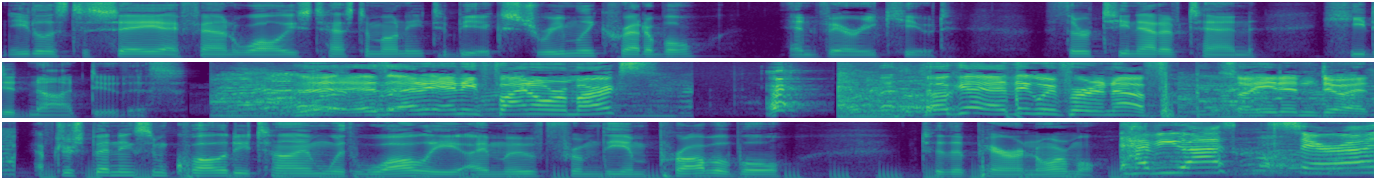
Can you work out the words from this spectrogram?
Needless to say, I found Wally's testimony to be extremely credible and very cute. 13 out of 10, he did not do this. Uh, is any any final remarks? Okay, I think we've heard enough. So he didn't do it. After spending some quality time with Wally, I moved from the improbable to the paranormal. Have you asked Sarah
